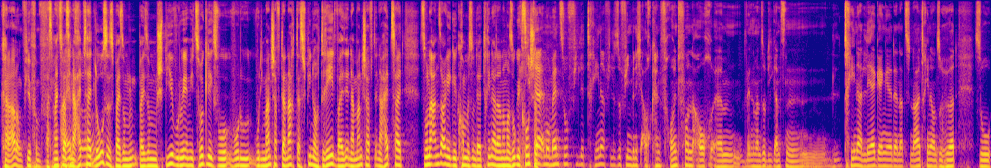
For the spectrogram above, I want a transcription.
keine Ahnung, 4-5. was meinst du, was in der 1 oder Halbzeit so? los ist bei so, einem, bei so einem Spiel, wo du irgendwie zurücklegst, wo, wo, du, wo die Mannschaft danach das Spiel noch dreht, weil in der Mannschaft in der Halbzeit so eine Ansage gekommen ist und der Trainer dann nochmal so Es gibt gecoacht ja hat? im Moment so viele Trainerphilosophien, bin ich auch kein Freund von, auch ähm, wenn man so die ganzen Trainerlehrgänge der Nationaltrainer und so hört, so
